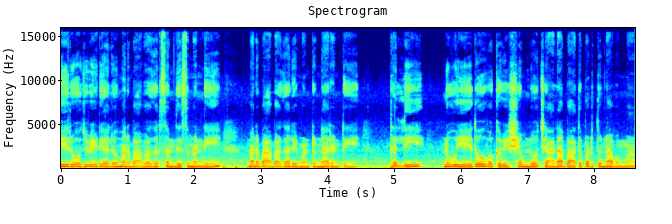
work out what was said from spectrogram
ఈరోజు వీడియోలో మన బాబాగారి సందేశం అండి మన బాబాగారు ఏమంటున్నారంటే తల్లి నువ్వు ఏదో ఒక విషయంలో చాలా బాధపడుతున్నావమ్మా.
